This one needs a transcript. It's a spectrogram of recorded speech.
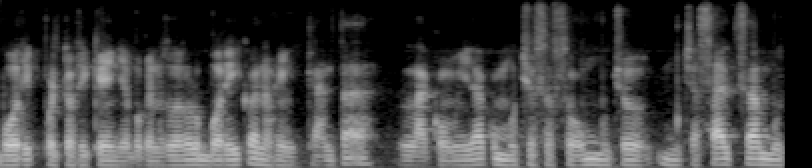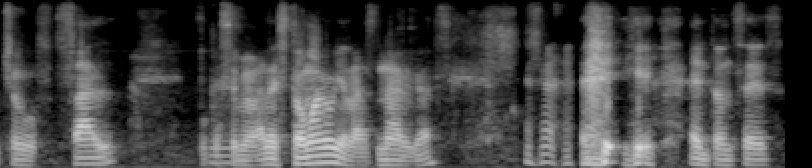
puertorriqueña, porque nosotros los boricos nos encanta la comida con mucho sazón, mucho, mucha salsa, mucho sal, porque se me va al estómago y a las nalgas. Entonces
